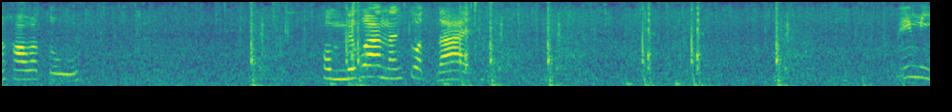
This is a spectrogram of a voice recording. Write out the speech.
นเข้าประตู ผมนึกว่านั้นกดได้ ไม่มี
